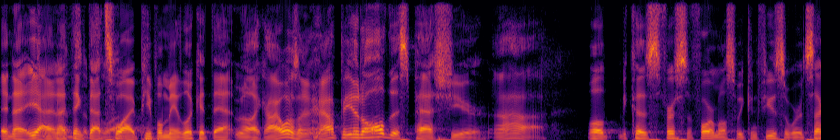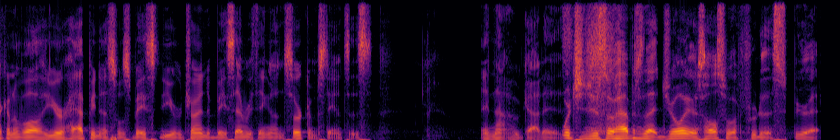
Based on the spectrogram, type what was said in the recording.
And I, yeah, and I think that's why people may look at that and be like, "I wasn't happy at all this past year." Ah, well, because first and foremost, we confuse the word. Second of all, your happiness was based. You were trying to base everything on circumstances and not who God is. Which just so happens that joy is also a fruit of the Spirit.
